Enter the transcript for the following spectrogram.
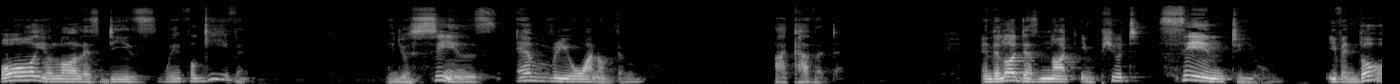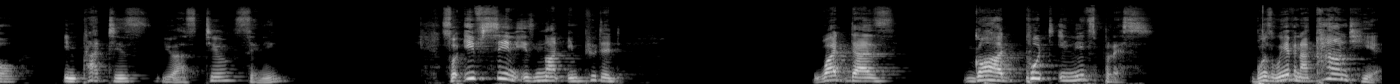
all your lawless deeds were forgiven and your sins, every one of them, are covered. And the Lord does not impute sin to you, even though in practice you are still sinning. So if sin is not imputed, what does God put in its place? Because we have an account here.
